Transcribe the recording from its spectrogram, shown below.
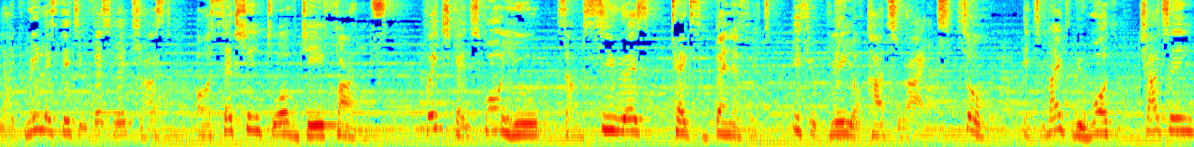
like real estate investment trust or section 12j funds which can score you some serious tax benefit if you play your cards right so it might be worth chatting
